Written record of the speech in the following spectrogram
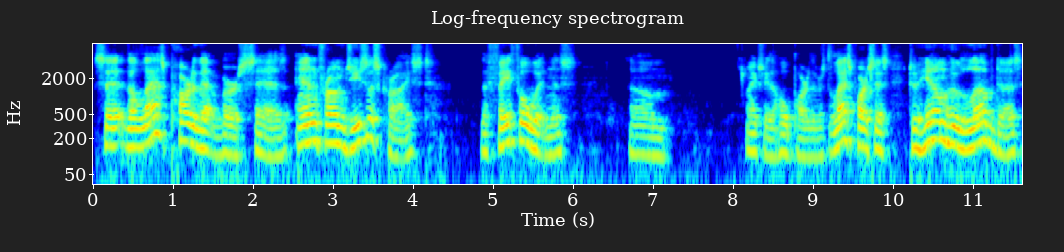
So the last part of that verse says, and from Jesus Christ, the faithful witness, um, actually the whole part of the verse. The last part says, To him who loved us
